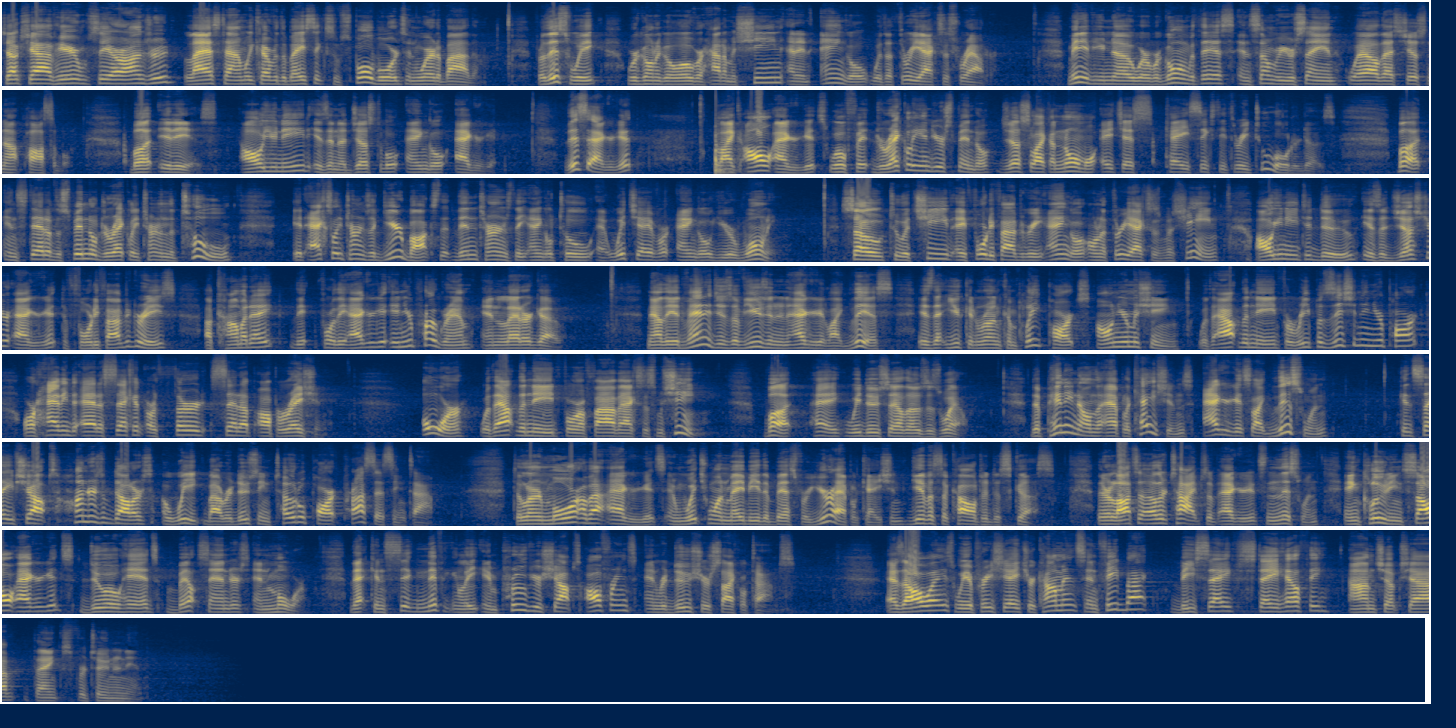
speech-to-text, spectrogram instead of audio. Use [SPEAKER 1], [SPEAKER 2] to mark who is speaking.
[SPEAKER 1] Chuck Shive here with C.R. Onsrud. Last time we covered the basics of spoil boards and where to buy them. For this week, we're going to go over how to machine at an angle with a three-axis router. Many of you know where we're going with this, and some of you are saying, well, that's just not possible. But it is. All you need is an adjustable angle aggregate. This aggregate, like all aggregates, will fit directly into your spindle just like a normal HSK 63 tool holder does. But instead of the spindle directly turning the tool, it actually turns a gearbox that then turns the angle tool at whichever angle you're wanting. So to achieve a 45 degree angle on a three axis machine, all you need to do is adjust your aggregate to 45 degrees, accommodate the, for the aggregate in your program, and let her go. Now the advantages of using an aggregate like this is that you can run complete parts on your machine without the need for repositioning your part or having to add a second or third setup operation, or without the need for a five-axis machine. But hey, we do sell those as well. Depending on the applications, aggregates like this one can save shops hundreds of dollars a week by reducing total part processing time. To learn more about aggregates and which one may be the best for your application, give us a call to discuss. There are lots of other types of aggregates than this one, including saw aggregates, duo heads, belt sanders, and more that can significantly improve your shop's offerings and reduce your cycle times. As always, we appreciate your comments and feedback. Be safe, stay healthy. I'm Chuck Shive. Thanks for tuning in.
